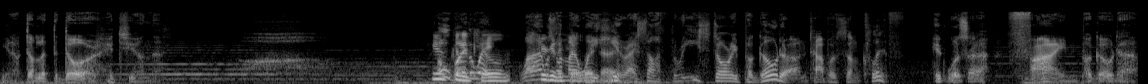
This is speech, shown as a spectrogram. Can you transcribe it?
you know, don't let the door hit you on the. He was oh, gonna by the way, kill him. while I You're was on my way here, I saw a three-story pagoda on top of some cliff. It was a fine pagoda,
